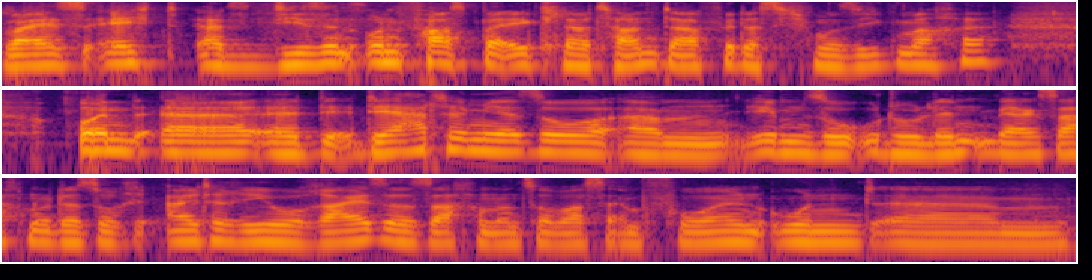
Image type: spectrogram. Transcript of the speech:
weil es echt, also die sind unfassbar eklatant dafür, dass ich Musik mache. Und äh, der, der hatte mir so ähm, eben so Udo Lindenberg Sachen oder so alte Rio Reiser Sachen und sowas empfohlen und ähm,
